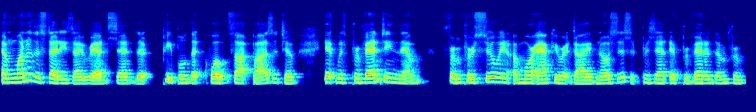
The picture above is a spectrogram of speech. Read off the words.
And one of the studies I read said that people that quote thought positive, it was preventing them from pursuing a more accurate diagnosis. It present it prevented them from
